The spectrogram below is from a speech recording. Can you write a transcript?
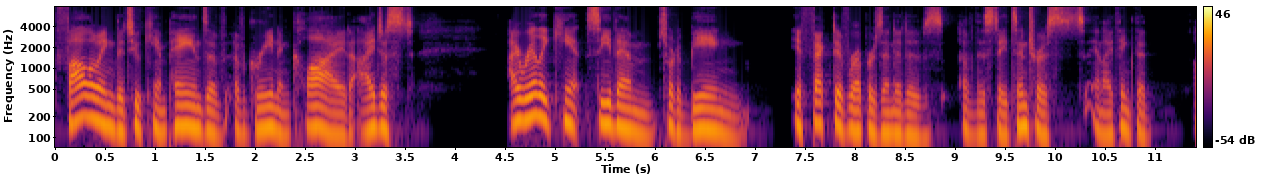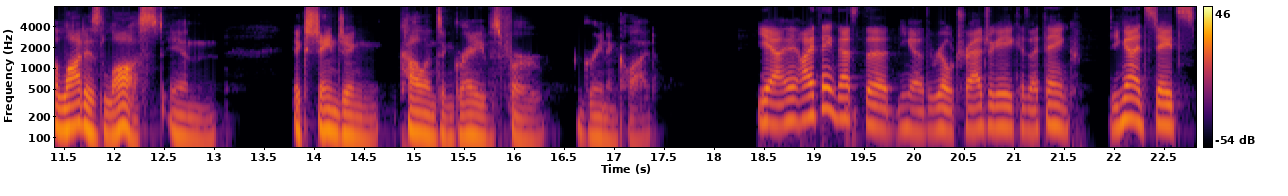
following the two campaigns of, of Greene and Clyde, I just, I really can't see them sort of being effective representatives of the state's interests. And I think that a lot is lost in exchanging Collins and Graves for Greene and Clyde. Yeah, I think that's the you know the real tragedy because I think the United States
